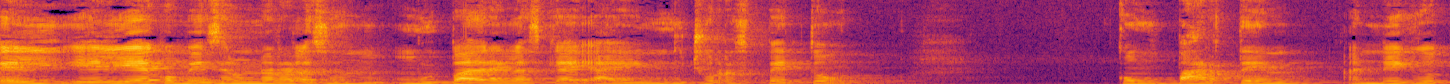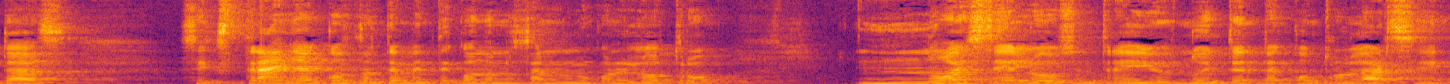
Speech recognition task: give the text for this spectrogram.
y ella comienzan una relación muy padre en las que hay, hay mucho respeto, comparten anécdotas, se extrañan constantemente cuando no están uno con el otro no hay celos entre ellos, no intentan controlarse.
